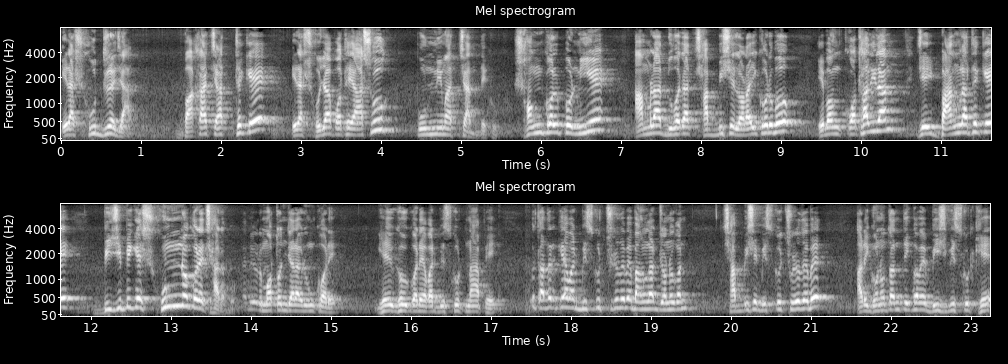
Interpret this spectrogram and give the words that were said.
এরা শুধরে যাক। বাঁকা চাঁদ থেকে এরা সোজা পথে আসুক, পূর্ণিমার চাঁদ দেখুক। সংকল্প নিয়ে আমরা দু হাজার ছাব্বিশে লড়াই করব এবং কথা দিলাম যে এই বাংলা থেকে বিজেপিকে শূন্য করে ছাড়বো। মতন যারা রুম করে, ঘেউ ঘেউ করে আবার বিস্কুট না পেয়ে তো তাদেরকে আবার বিস্কুট ছুড়ে দেবে বাংলার জনগণ। ছাব্বিশে বিস্কুট ছুড়ে দেবে আর এই গণতান্ত্রিকভাবে বিষ বিস্কুট খেয়ে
